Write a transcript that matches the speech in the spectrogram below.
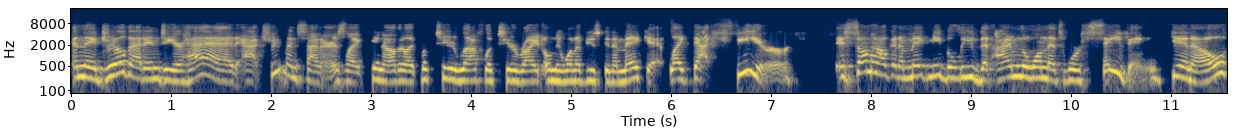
and they drill that into your head at treatment centers. Like, you know, they're like, look to your left, look to your right, only one of you is going to make it. Like that fear is somehow going to make me believe that I'm the one that's worth saving, you know?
